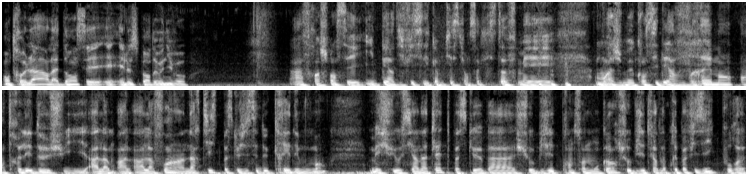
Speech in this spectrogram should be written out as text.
entre l'art, la danse et, et- et le sport de haut niveau. Ah, franchement, c'est hyper difficile comme question, ça, Christophe. Mais moi, je me considère vraiment entre les deux. Je suis à la, à, à la fois un artiste parce que j'essaie de créer des mouvements, mais je suis aussi un athlète parce que bah, je suis obligé de prendre soin de mon corps. Je suis obligé de faire de la prépa physique pour euh,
